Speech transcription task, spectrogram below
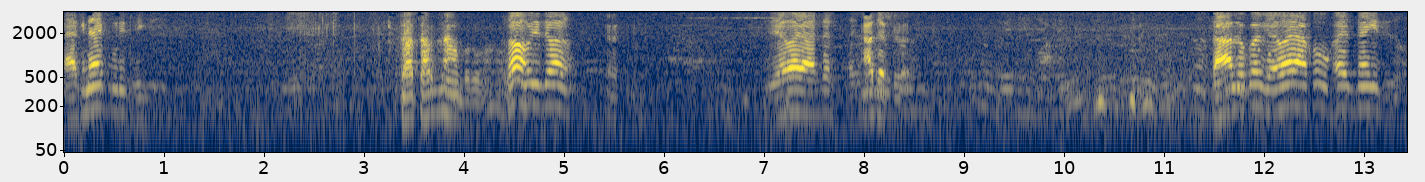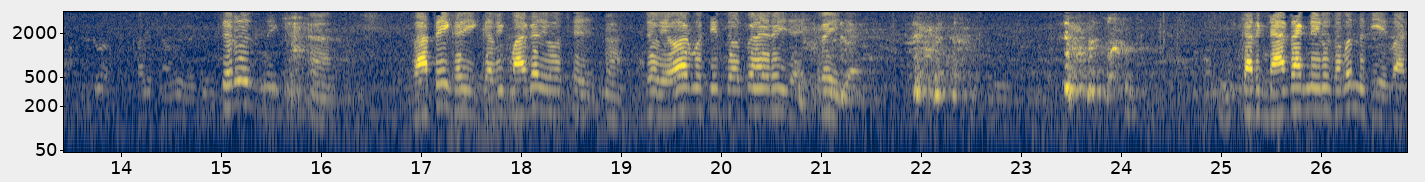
આજ્ઞા પૂરી થઈ ગઈ. જવાનું. વ્યવહાર આદર્શ આ લોકો વ્યવહાર આખો ઉખાડી નાખી દીધો. જરૂર જ નહીં ખરી કવિક માર્ગ જ એવો છે. જો વ્યવહારમાં ચિત્ત રહી જાય. રહી જાય. કારણ કે જ્ઞાતા જ્ઞાન નો સંબંધ નથી એ વાત.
